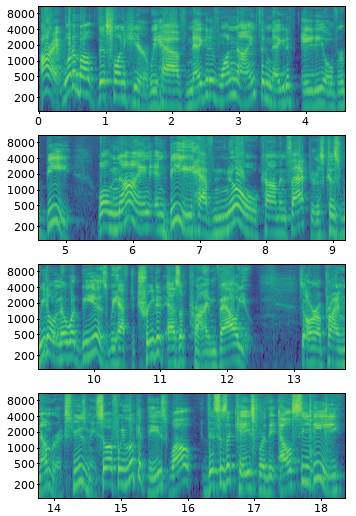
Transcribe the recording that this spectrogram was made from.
All right, what about this one here? We have negative 1 ninth and negative 80 over b. Well, 9 and b have no common factors because we don't know what b is. We have to treat it as a prime value, or a prime number, excuse me. So if we look at these, well, this is a case where the LCD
